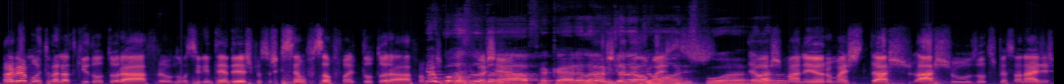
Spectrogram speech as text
Pra mim é muito melhor do que Doutora Afra. Eu não consigo entender as pessoas que são, são fãs de Doutora Afra. Eu gosto da eu achei- Afra, cara. Ela é o Indiana legal, mas Jones, porra. Eu Ela- acho maneiro, mas acho, acho os outros personagens.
